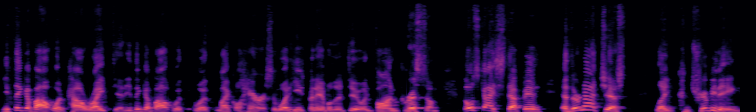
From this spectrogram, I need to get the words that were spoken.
You think about what Kyle Wright did. You think about with with Michael Harris and what he's been able to do, and Vaughn Grissom. Those guys step in, and they're not just like contributing;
